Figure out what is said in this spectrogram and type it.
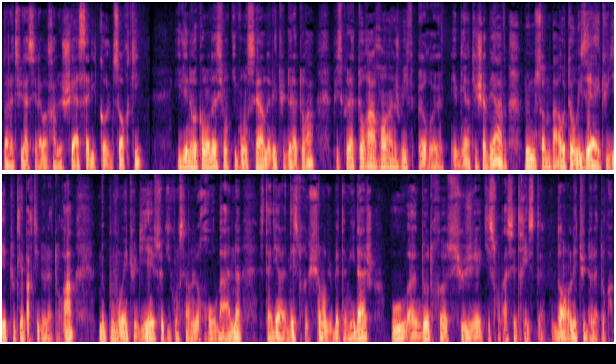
dans la tefila, c'est la bracha de Sheasali Kol Tzorki. Il y a une recommandation qui concerne l'étude de la Torah, puisque la Torah rend un juif heureux. Eh bien, Tisha B'Av, nous ne sommes pas autorisés à étudier toutes les parties de la Torah. Nous pouvons étudier ce qui concerne le Khurban, c'est-à-dire la destruction du Beth Amikdash, ou euh, d'autres sujets qui sont assez tristes dans l'étude de la Torah.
